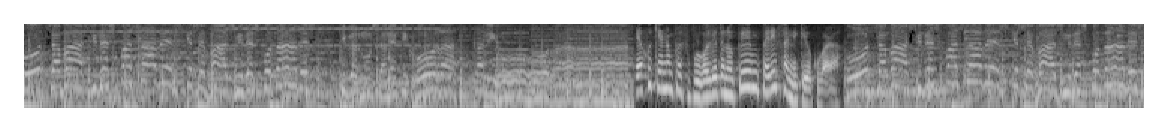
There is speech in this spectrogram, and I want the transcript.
Κοτσαμπάσιδε πασάδε και σε βάσμιδες ποτάδες κυβερνούσανε τη χώρα καλή ώρα. Έχω και έναν πρωθυπουργό για τον οποίο είμαι περήφανη, κύριε Κουβαρά. Κοτσαμπάσιδε πασάδες και σε βάσμιδε ποτάδες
